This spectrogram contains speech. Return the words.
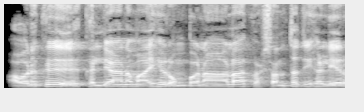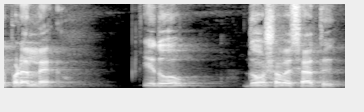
அவனுக்கு கல்யாணமாகி ரொம்ப நாளாக சந்ததிகள் ஏற்படலை. ஏதோ தோஷவசாத்து.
